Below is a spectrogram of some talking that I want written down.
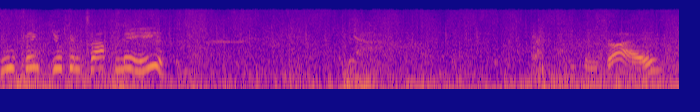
You think you can trap me? You can try.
